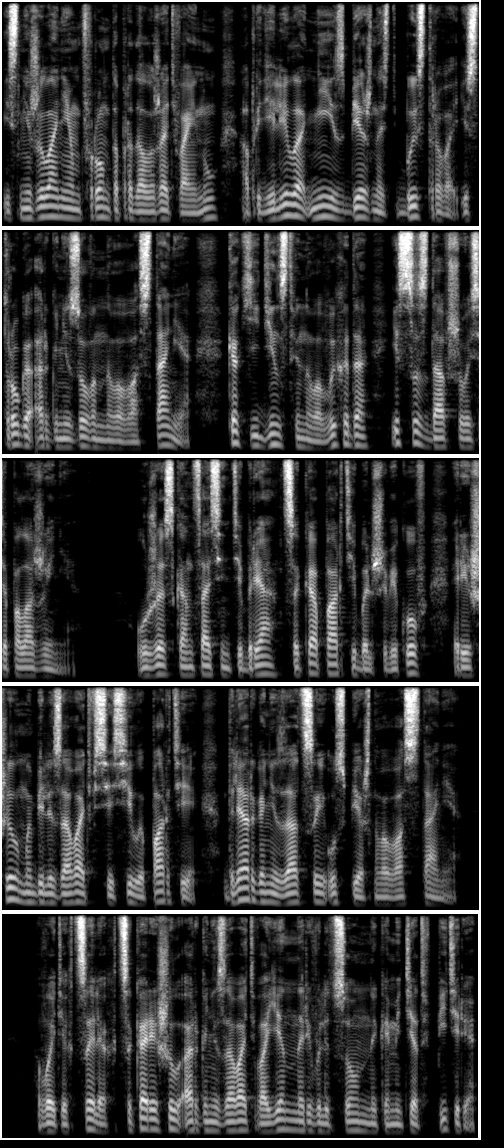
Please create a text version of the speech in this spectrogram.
и с нежеланием фронта продолжать войну определило неизбежность быстрого и строго организованного восстания как единственного выхода из создавшегося положения. Уже с конца сентября ЦК партии большевиков решил мобилизовать все силы партии для организации успешного восстания. В этих целях ЦК решил организовать военно-революционный комитет в Питере,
